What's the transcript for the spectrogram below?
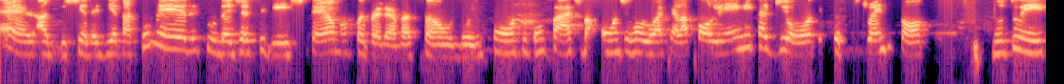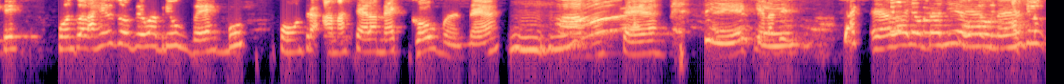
é, a bichinha devia estar tá com medo e tudo. Aí, dia seguinte, Thelma foi para a gravação do encontro com Fátima, onde rolou aquela polêmica de ontem, Trend Topics no Twitter, quando ela resolveu abrir o verbo contra a Marcela McGowan, né? Uhum. A Marcela. Sim, é, sim. Ela, ela, e o Daniel, né? Aquilo,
